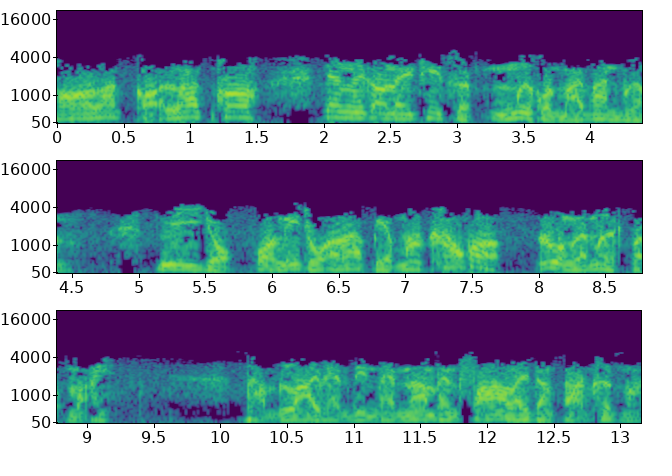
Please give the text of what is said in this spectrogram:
พอลักเกาะลักพอยังไงก็ในที่สุดเมื่อกฎหมายบ้านเมือง มีหยกพวกนี้ถูกเอาราเปรียบมาเขาก็ล่วงละเมิดกฎหมาย ทำลายแผ่นดินแผ่นน้ำแผ่นฟ้าอะไรต่างๆขึ้นมา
